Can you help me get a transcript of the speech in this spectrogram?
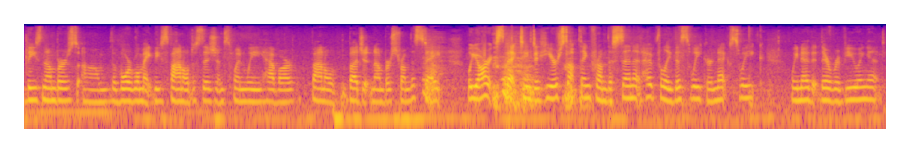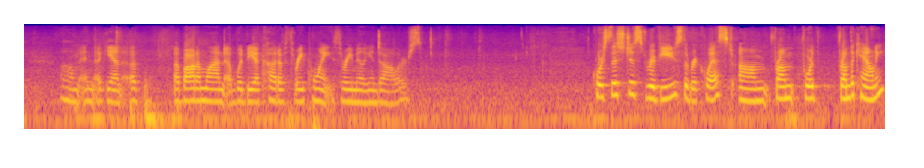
these numbers, um, the board will make these final decisions when we have our final budget numbers from the state. We are expecting to hear something from the Senate, hopefully this week or next week. We know that they're reviewing it. Um, and again, a, a bottom line would be a cut of $3.3 million. Of course, this just reviews the request um, from, for, from the county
